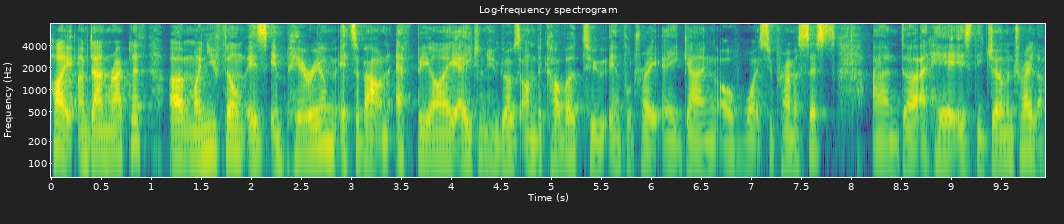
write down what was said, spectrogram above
Hi, I'm Dan Radcliffe. Uh, my new film is Imperium. It's about an FBI agent who goes undercover to infiltrate a gang of white supremacists. And, uh, and here is the German trailer.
